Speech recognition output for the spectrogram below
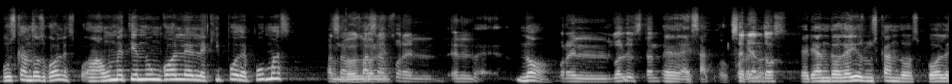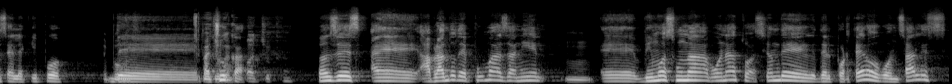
buscan dos goles. Aún metiendo un gol el equipo de Pumas, Pasan, Con dos pasan goles. por el, el- no. por el gol de visitante. Eh, exacto. Serían dos. Serían dos. Ellos buscan dos goles el equipo De Pachuca. Pachuca. Pachuca. Entonces, eh, hablando de Pumas, Daniel, Mm. eh, vimos una buena actuación de- del portero González,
